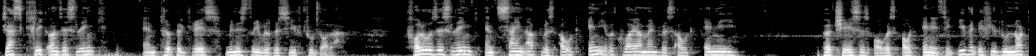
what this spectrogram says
Just click on this link and Triple Grace Ministry will receive $2. Follow this link and sign up without any requirement, without any purchases or without anything. Even if you do not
